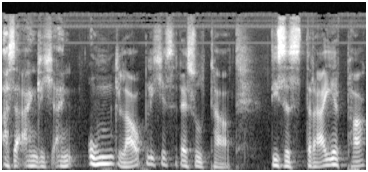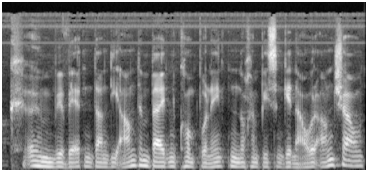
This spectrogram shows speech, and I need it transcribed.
Also eigentlich ein unglaubliches Resultat. Dieses Dreierpack, ähm, wir werden dann die anderen beiden Komponenten noch ein bisschen genauer anschauen.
